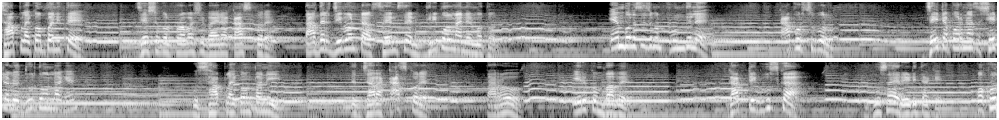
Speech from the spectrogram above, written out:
সাপ্লাই কোম্পানিতে যে সকল প্রবাসী ভাইরা কাজ করে, তাদের জীবনটা সেম সেম ট্রিপল নাইনের মতো। এম অ্যাম্বুলেন্সে যেমন ফোন দিলে, কাপড় চুপড় যেটা পরে আছে সেটা লয়ে দূর দন লাগে। ও সাপ্লাই কোম্পানি যারা কাজ করে, তারও এরকম ভাবে গাড়টি গুসকা গুছায় রেডি থাকে। কখন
